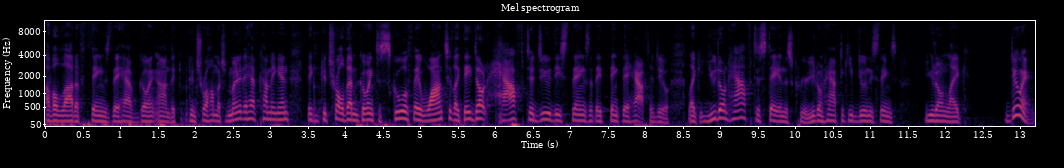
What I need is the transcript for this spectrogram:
of a lot of things they have going on. They can control how much money they have coming in. They can control them going to school if they want to. Like, they don't have to do these things that they think they have to do. Like, you don't have to stay in this career. You don't have to keep doing these things you don't like doing.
